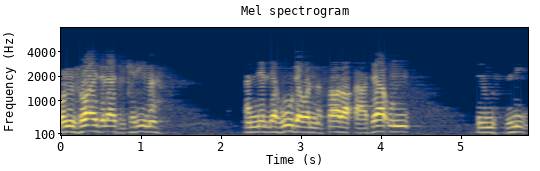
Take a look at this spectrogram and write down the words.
ومن فوائد الآية الكريمة أن اليهود والنصارى أعداء للمسلمين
